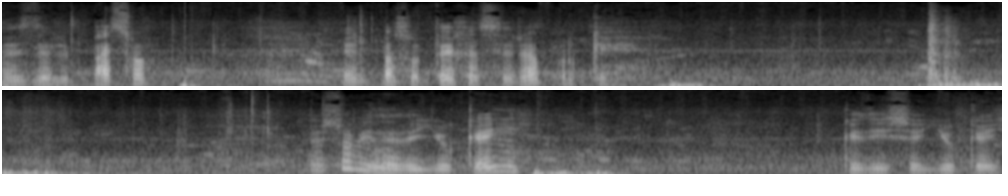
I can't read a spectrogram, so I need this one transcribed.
Es del Paso. El Paso, Texas, ¿será? Porque... Eso viene de UK. ¿Qué dice UK?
